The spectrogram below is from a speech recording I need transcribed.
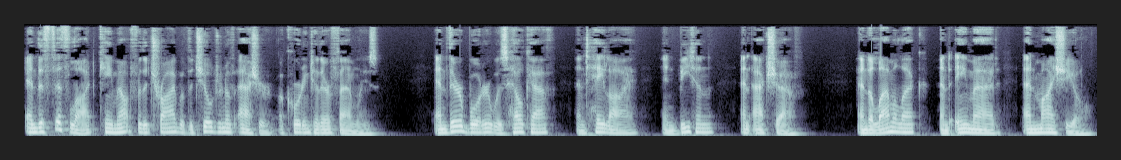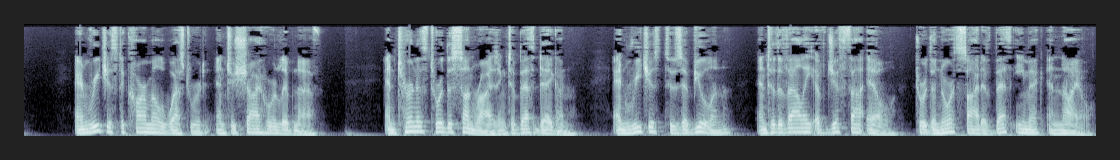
And the fifth lot came out for the tribe of the children of Asher, according to their families. And their border was Helkath, and Hali, and Beten, and Achshaph, and Elimelech, and Amad, and Misheal, and reacheth to Carmel westward, and to Shihor Libnath, and turneth toward the sunrising to Beth Dagon, and reacheth to Zebulun, and to the valley of Jiphthahel, toward the north side of Beth Emek and Neiel,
